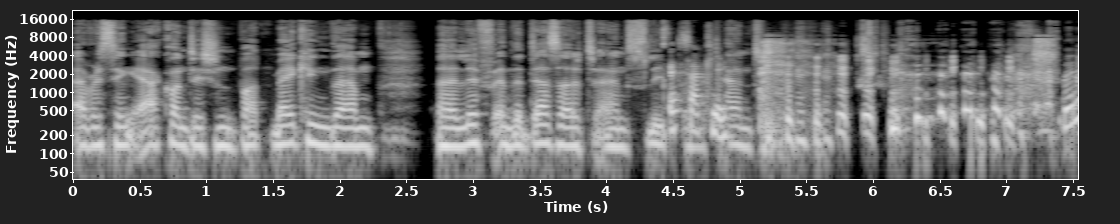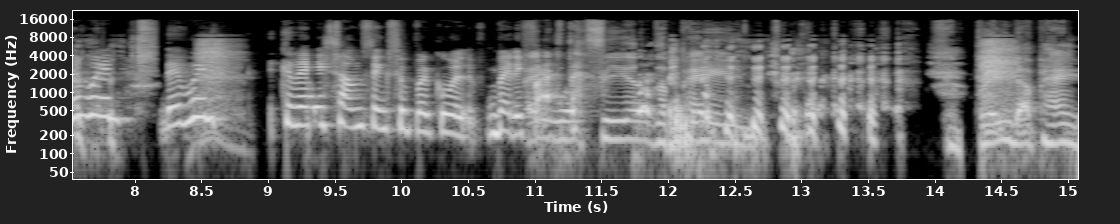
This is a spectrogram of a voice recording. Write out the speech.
everything air conditioned, but making them uh, live in the desert and sleep exactly. in they will they will create something super cool very they fast. Will feel the pain. Bring the pain.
